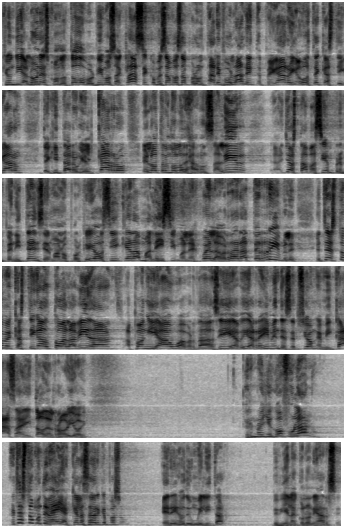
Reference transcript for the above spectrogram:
que un día lunes cuando todos volvimos a clase comenzamos a preguntar y fulano y te pegaron y a vos te castigaron, te quitaron el carro, el otro no lo dejaron salir. Yo estaba siempre en penitencia, hermano, porque yo sí que era malísimo en la escuela, ¿verdad? Era terrible. Entonces estuve castigado toda la vida a pan y agua, ¿verdad? Sí, había régimen de excepción en mi casa y todo el rollo. Pero no llegó fulano. Entonces todo el mundo veía, ¿qué a saber qué pasó? Era hijo de un militar, vivía en la colonia Arce.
